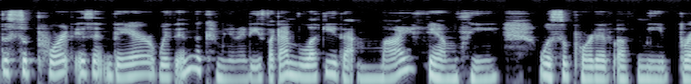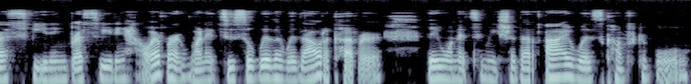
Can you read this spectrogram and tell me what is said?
the support isn't there within the communities. Like, I'm lucky that my family was supportive of me breastfeeding, breastfeeding however I wanted to. So, with or without a cover, they wanted to make sure that I was comfortable.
